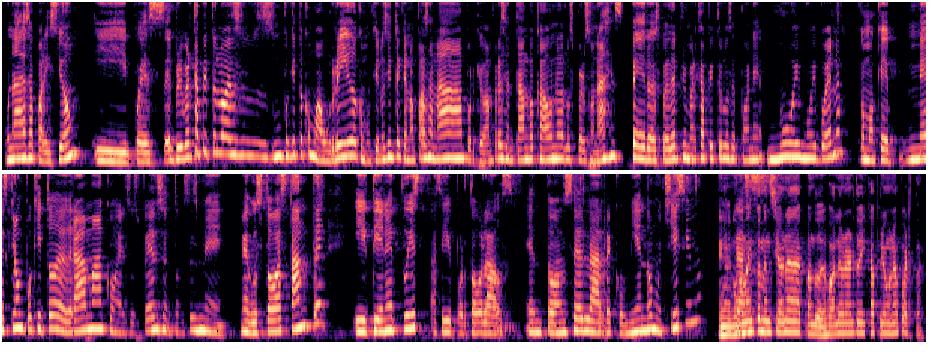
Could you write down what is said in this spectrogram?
una desaparición. Y pues el primer capítulo es, es un poquito como aburrido, como que uno siente que no pasa nada porque van presentando a cada uno de los personajes. Pero después del primer capítulo se pone muy, muy buena. Como que mezcla un poquito de drama con el suspenso. Entonces me, me gustó bastante y tiene twist así por todos lados. Entonces la recomiendo muchísimo. En algún Gracias. momento menciona cuando dejó a Leonardo DiCaprio en una puerta.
